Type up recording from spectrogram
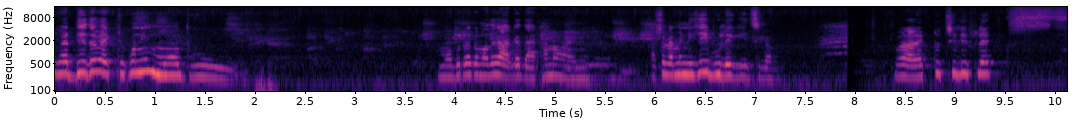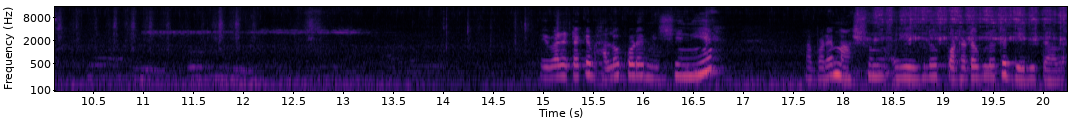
এবার দিয়ে দেবো একটুখানি মধু। মধুটা তোমাদের আগে দেখানো হয়নি। আসলে আমি নিজেই ভুলে গিয়েছিলাম। এবার আরেকটু চিলি ফ্লেক্স এবার এটাকে ভালো করে মিশিয়ে নিয়ে তারপরে মাশরুম এইগুলো, পটাটোগুলোকে দিয়ে দিতে হবে।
